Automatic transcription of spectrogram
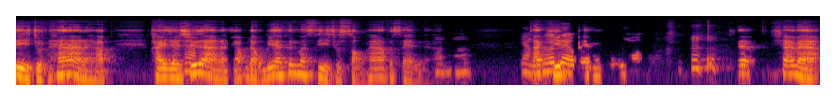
4.5 นะครับ ใครจะเชื่อนะครับ ดอกเบี้ยขึ้นมา 4.25เปอร์เซ็นต์นะครับถ้าคิดเป็นใช่ไหมฮะ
